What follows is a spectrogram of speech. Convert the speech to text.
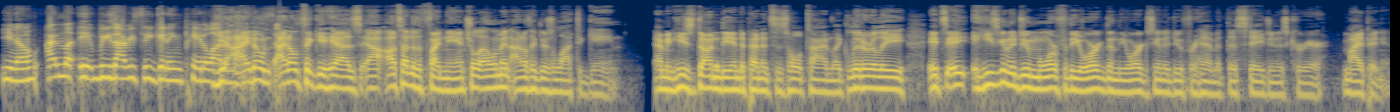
You know, I'm because obviously getting paid a lot. Yeah. of money, I don't, so- I don't think he has, outside of the financial element, I don't think there's a lot to gain. I mean, he's done the independence his whole time. Like literally, it's it, he's going to do more for the org than the org's going to do for him at this stage in his career. My opinion.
